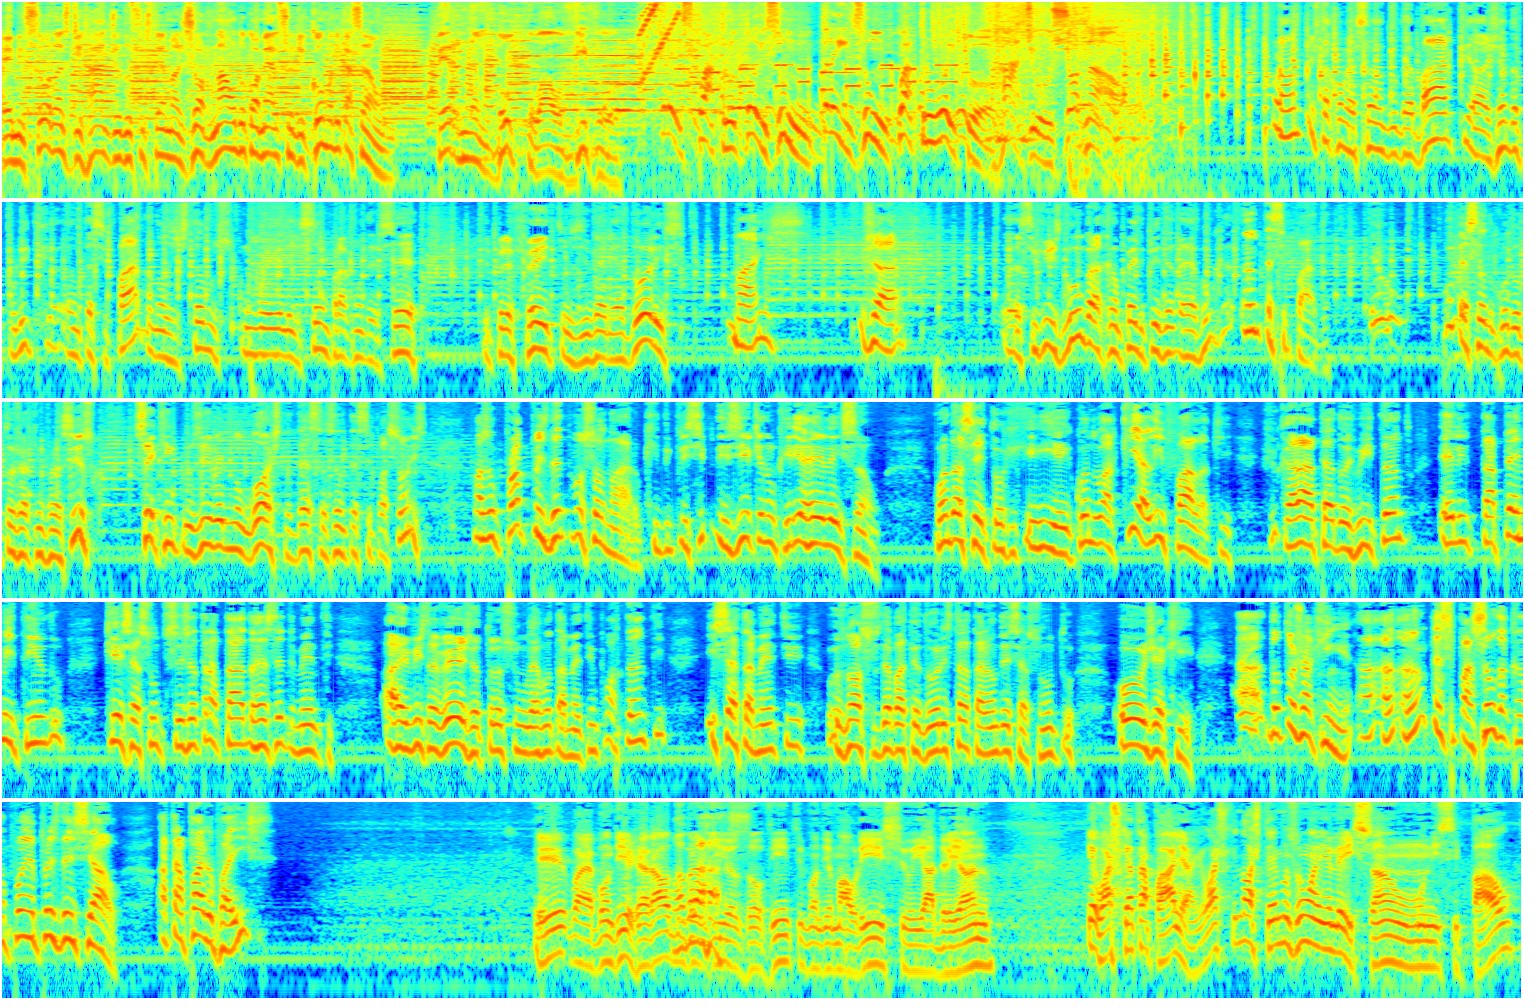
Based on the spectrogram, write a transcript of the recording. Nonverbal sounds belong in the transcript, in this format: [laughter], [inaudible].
Emissoras de rádio do Sistema Jornal do Comércio de Comunicação. Pernambuco ao vivo. 3421-3148. Rádio Jornal. Pronto, está começando o debate, a agenda política antecipada. Nós estamos com uma eleição para acontecer de prefeitos e vereadores, mas já eh, se vislumbra a campanha de presidente da República antecipada. Conversando com o doutor Joaquim Francisco, sei que inclusive ele não gosta dessas antecipações, mas o próprio presidente Bolsonaro, que de princípio dizia que não queria reeleição, quando aceitou que queria e quando aqui e ali fala que ficará até 2000 e tanto, ele está permitindo que esse assunto seja tratado recentemente. A revista Veja trouxe um levantamento importante e certamente os nossos debatedores tratarão desse assunto hoje aqui. Ah, doutor Joaquim, a, a antecipação da campanha presidencial atrapalha o país? E, bom dia, Geraldo. Um. Bom dia, os ouvintes. Bom dia, Maurício e Adriano. Eu acho que atrapalha. Eu acho que nós temos uma eleição municipal,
